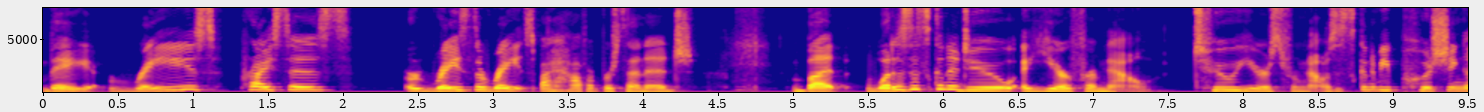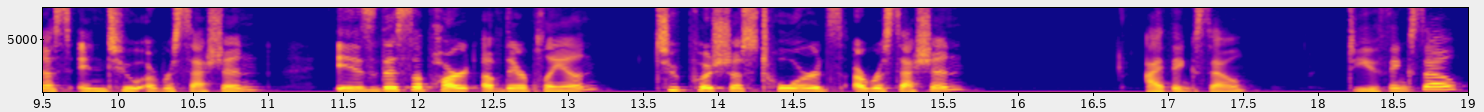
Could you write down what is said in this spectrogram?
They raise prices or raise the rates by half a percentage. But what is this going to do a year from now, two years from now? Is this going to be pushing us into a recession? Is this a part of their plan to push us towards a recession? I think so. Do you think so?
